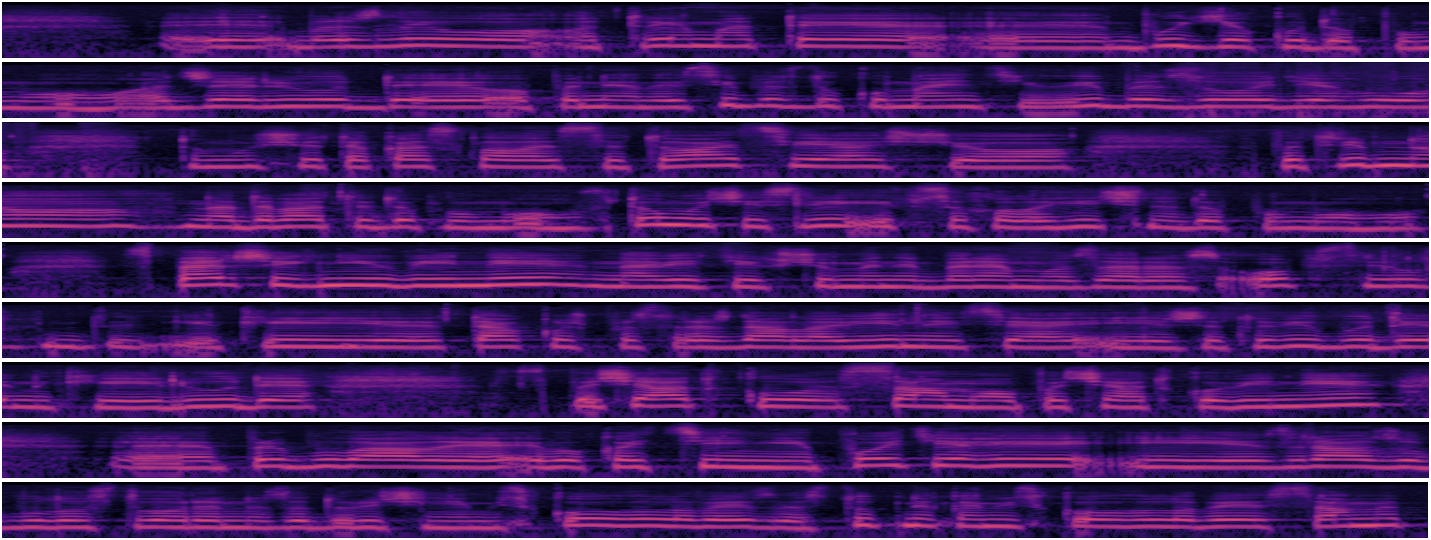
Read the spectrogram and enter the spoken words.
е, важливо отримати е, будь-яку допомогу, адже люди опинилися і без документів, і без одягу, тому що така склалася ситуація, що Потрібно надавати допомогу, в тому числі і психологічну допомогу. З перших днів війни, навіть якщо ми не беремо зараз обстріл, який також постраждала Вінниця, і житлові будинки, і люди. Спочатку, з самого початку війни, е, прибували евакуаційні потяги, і зразу було створено за дорученням міського голови, заступника міського голови, саме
